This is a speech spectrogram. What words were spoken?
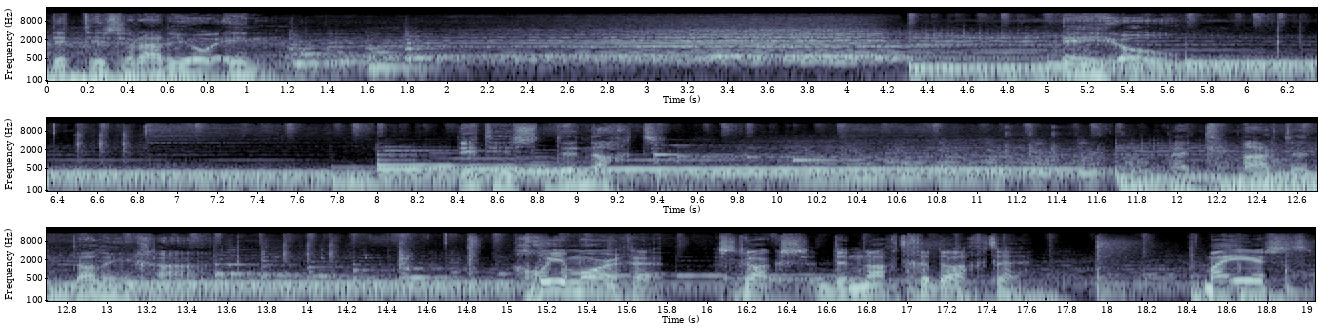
Dit is Radio 1. EO. Dit is De Nacht. Met Maarten Dallinga. Goedemorgen, straks de nachtgedachte. Maar eerst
